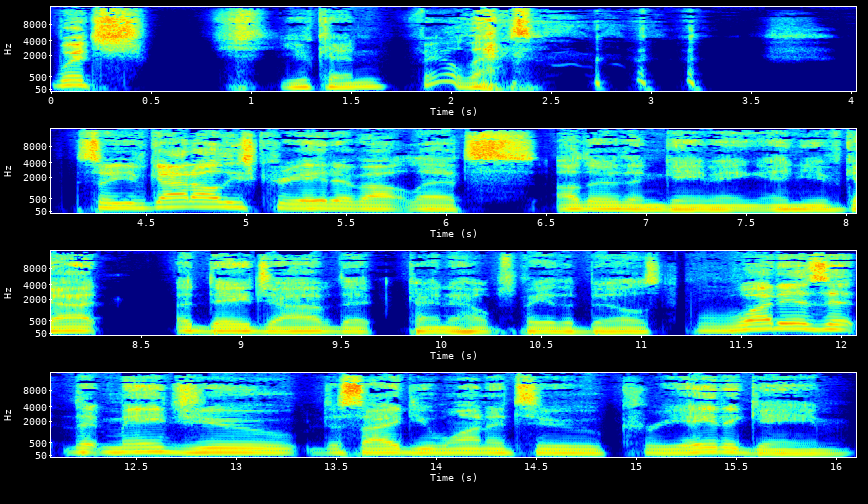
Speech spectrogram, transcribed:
Which you can fail that. so you've got all these creative outlets other than gaming and you've got a day job that kind of helps pay the bills. What is it that made you decide you wanted to create a game?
